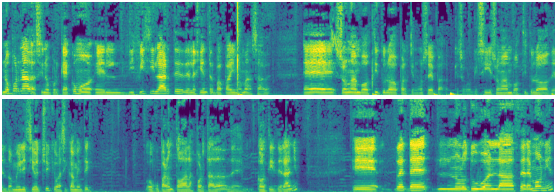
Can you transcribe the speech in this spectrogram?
No por nada, sino porque es como el difícil arte de elegir entre papá y mamá, ¿sabes? Eh, son ambos títulos, para el que no sepa, que seguro que sí, son ambos títulos del 2018 y que básicamente ocuparon todas las portadas de GOTY del año. Eh, Red Dead no lo tuvo en la ceremonia,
